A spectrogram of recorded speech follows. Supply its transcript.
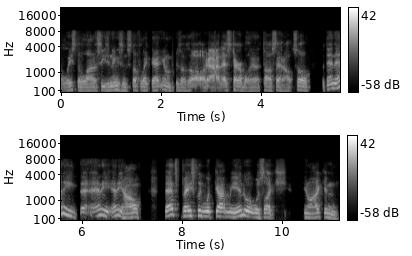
I wasted a lot of seasonings and stuff like that, you know, because I was, oh god, that's terrible. I toss that out. So, but then any any anyhow, that's basically what got me into it. Was like, you know, I can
